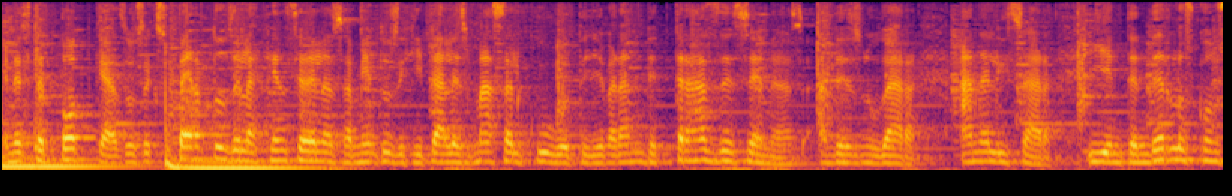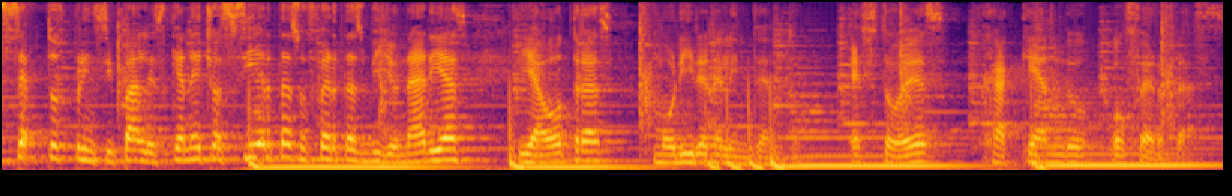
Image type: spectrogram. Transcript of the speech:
En este podcast, los expertos de la agencia de lanzamientos digitales Más al Cubo te llevarán detrás de escenas a desnudar, analizar y entender los conceptos principales que han hecho a ciertas ofertas millonarias y a otras morir en el intento. Esto es Hackeando Ofertas.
